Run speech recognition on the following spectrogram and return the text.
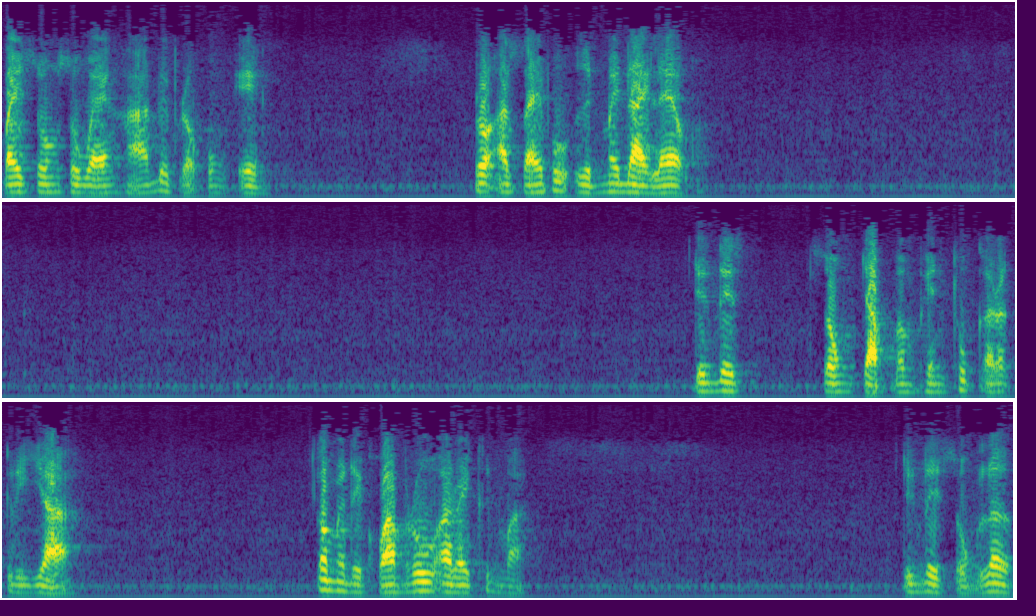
ไปทรงแสวงหาด้วยพระองค์เอง เราอาศัยผู้อื่นไม่ได้แล้ว จึงได้ทรงจับบำเพ็ญทุกขกริยา ก็ไม่ได้ความรู้อะไรขึ้นมา จึงได้ทรงเลิก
